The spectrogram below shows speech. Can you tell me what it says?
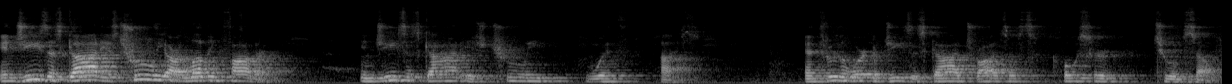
In Jesus, God is truly our loving Father. In Jesus, God is truly with us. And through the work of Jesus, God draws us closer to himself.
